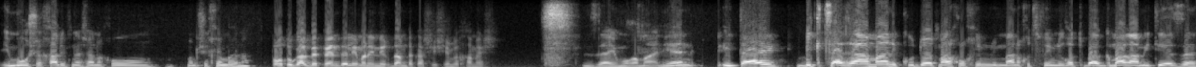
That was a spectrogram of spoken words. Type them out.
הימור שלך לפני שאנחנו ממשיכים הלאה? פורטוגל בפנדלים, אני נרדם דקה 65. זה ההימור המעניין. איתי, בקצרה, מה הנקודות, מה אנחנו הולכים, מה אנחנו צפויים לראות בגמר האמיתי הזה?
